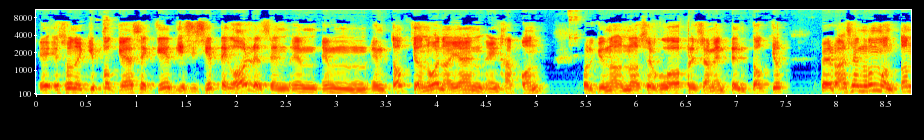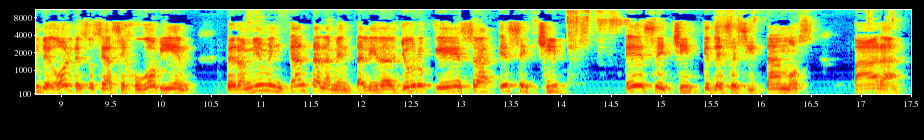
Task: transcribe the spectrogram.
Eh, es un equipo que hace, ¿qué? 17 goles en, en, en, Tokio, ¿no? Bueno, allá en, Japón, porque no, no se jugó precisamente en Tokio. pero hacen un montón de goles, o sea, se jugó bien. Pero a mí me encanta la mentalidad. Yo creo que esa, ese chip, ese chip que necesitamos para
